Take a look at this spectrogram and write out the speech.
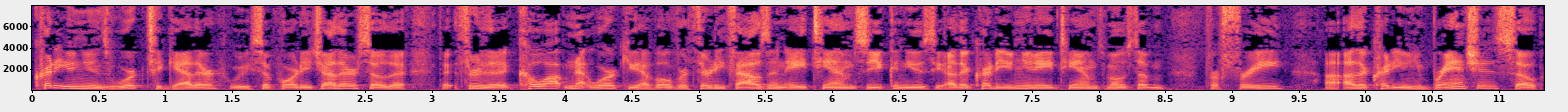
credit unions work together. We support each other. So the, the through the co-op network, you have over 30,000 ATMs. So you can use the other credit union ATMs, most of them for free, other credit union branches. So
